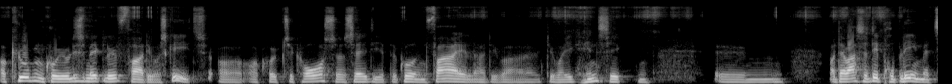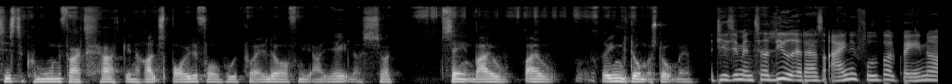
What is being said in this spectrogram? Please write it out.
Og klubben kunne jo ligesom ikke løbe fra, at det var sket, og, og krybe til kors og sagde, at de havde begået en fejl, og det var, det var ikke hensigten. Øhm, og der var så det problem, at Tiste Kommune faktisk har et generelt sprøjteforbud på alle offentlige arealer, så sagen var jo, var jo rimelig dum at stå med. De har simpelthen taget livet af deres egne fodboldbaner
